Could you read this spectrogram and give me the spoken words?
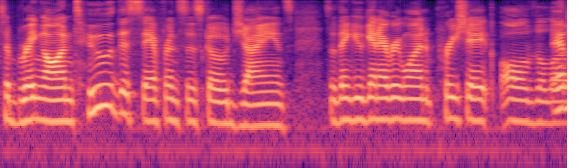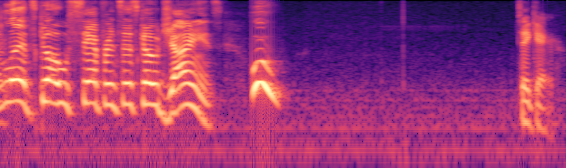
to bring on to the San Francisco Giants. So thank you again, everyone. Appreciate all of the love. And let's go, San Francisco Giants! Woo! Take care.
